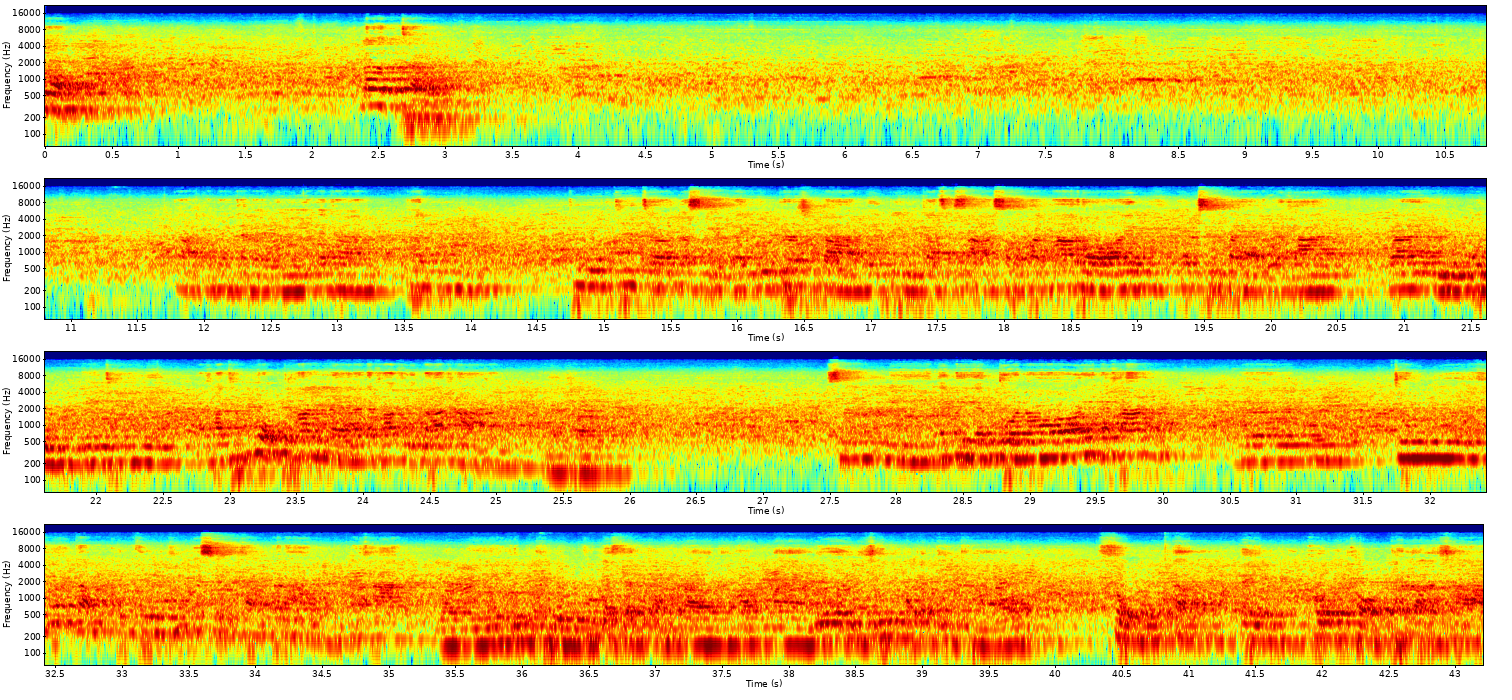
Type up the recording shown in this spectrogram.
หกเลิกแถวค่ะในขณะนี้นะคะท่านผู้ที่จะเกษียณอายุราชการในปีการศึกษา 2568 นะคะ ได้อยู่บนเวทีนะคะทั้งหกท่านแล้วนะคะคุณตาค่ะนะครับซึ่งมีนักเรียนตัวน้อยนะคะเดิน จูงมือคู่กับคุณครูผู้เกษียณของเรานะคะวันนี้คุณครูผู้เกษียณของเรานะครับมาด้วยชุดปกติขาวสมกับเป็นคนของพระราชา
